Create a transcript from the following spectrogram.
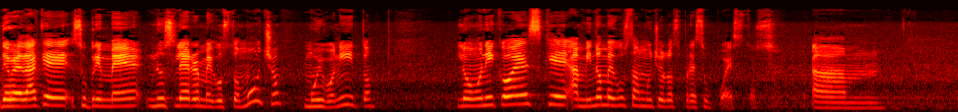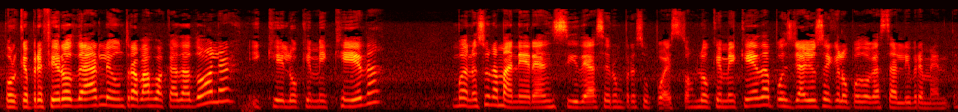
De verdad que su primer newsletter me gustó mucho, muy bonito. Lo único es que a mí no me gustan mucho los presupuestos porque prefiero darle un trabajo a cada dólar y que lo que me queda, bueno, es una manera en sí de hacer un presupuesto. Lo que me queda, pues ya yo sé que lo puedo gastar libremente.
